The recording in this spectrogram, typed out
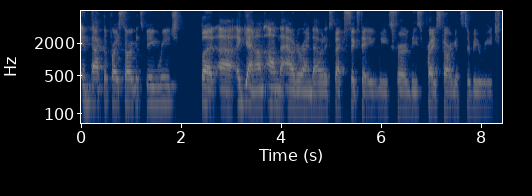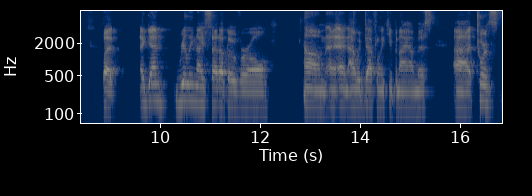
impact the price targets being reached. But uh, again, on on the outer end, I would expect six to eight weeks for these price targets to be reached. But again, really nice setup overall. Um, and, and, I would definitely keep an eye on this uh, towards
